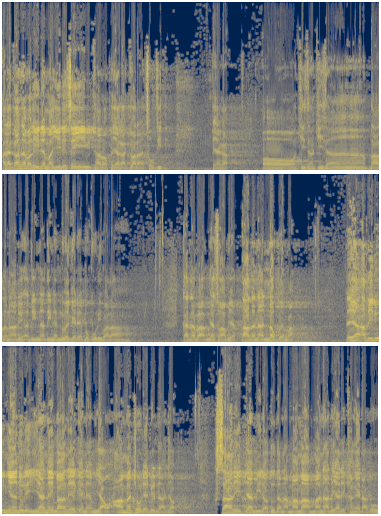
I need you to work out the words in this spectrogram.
အဲ့ဒါကန်းတယ်မလေးထဲမှာရည်တွေစိမ့်ပြီးထားတော့ဖယားကကြွလာစုံစည်းတယ်ဖယားကဩကြည်စံကြည်စံသာသနာတွေအတိနာတိနဲ့လွဲခဲ့တဲ့ပုဂ္ဂိုလ်တွေပါလားကတ္တဗမြတ်စွာဘုရားသာသနာနောက်ွယ်မှာတရားအတိတုဉာဏ်တို့တွေရနိုင်ပါလေကဲနဲ့မရအောင်အာမထုတ်တဲ့တွေ့တာကြောင့်စာရီတက်ပြီးတော့သူတဏမာမမာနတရားတွေခံခဲ့တာကို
